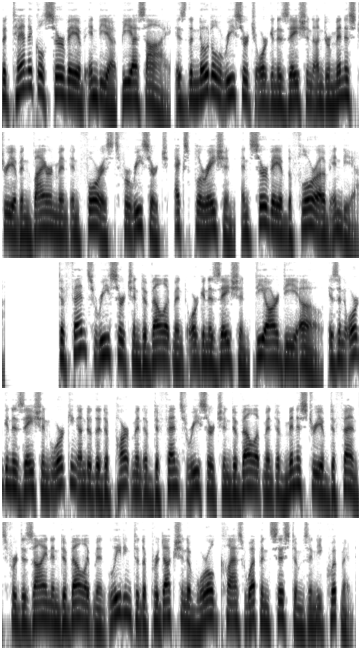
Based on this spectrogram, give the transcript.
Botanical Survey of India is the nodal research organisation under Ministry of Environment and Forests for research, exploration, and survey of the flora of India. Defense Research and Development Organization is an organization working under the Department of Defense Research and Development of Ministry of Defense for design and development leading to the production of world-class weapon systems and equipment.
